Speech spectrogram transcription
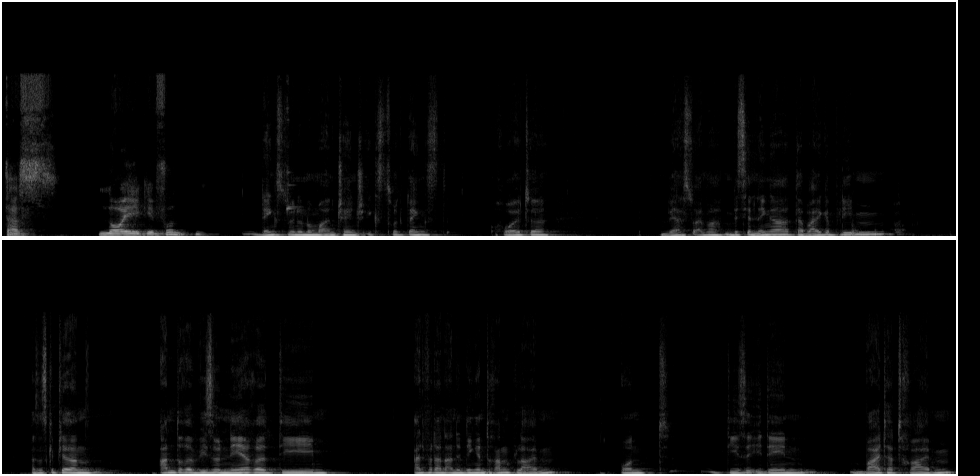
das Neue gefunden. Denkst du, wenn du nochmal an Change X zurückdenkst, heute, wärst du einfach ein bisschen länger dabei geblieben? Also es gibt ja dann andere Visionäre, die einfach dann an den Dingen dranbleiben und diese Ideen weitertreiben,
